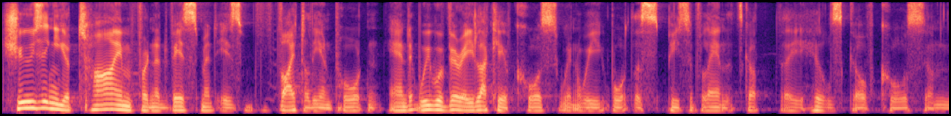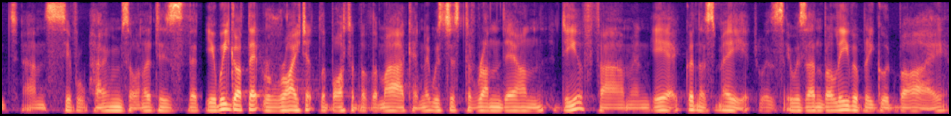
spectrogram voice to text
choosing your time for an investment is vitally important. And we were very lucky, of course, when we bought this piece of land that's got the Hills Golf Course and um, several homes on it. Is that yeah, we got that right at the bottom of the market, and it was just a rundown deer farm. And yeah, goodness me, it was it was unbelievably good buy.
